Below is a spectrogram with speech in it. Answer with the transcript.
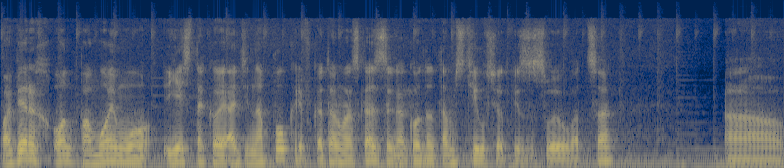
Во-первых, он, по-моему, есть такой один апокриф, в котором рассказывается, как он отомстил все-таки за своего отца э,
